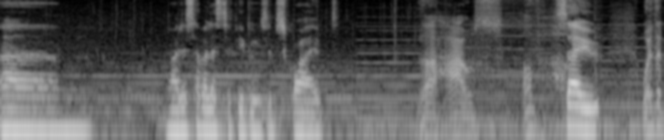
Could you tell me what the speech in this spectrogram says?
Um, I just have a list of people who subscribed. The house of Hope, So where the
